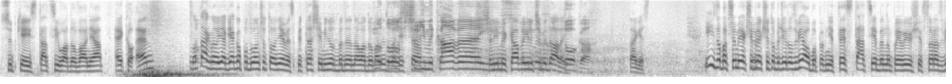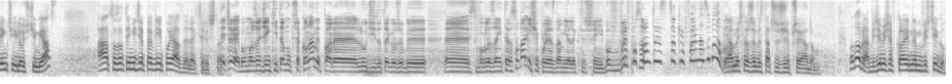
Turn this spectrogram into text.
szybkiej stacji ładowania Eco N. No tak, no jak ja go podłączę, to nie wiem, z 15 minut będę naładowany No to 20. strzelimy kawę i Strzelimy kawę i lecimy hot dalej. Doga. Tak jest. I zobaczymy, jak się, jak się to będzie rozwijało, bo pewnie te stacje będą pojawiały się w coraz większej ilości miast, a co za tym idzie, pewnie i pojazdy elektryczne. Ty czekaj, bo może dzięki temu przekonamy parę ludzi do tego, żeby e, w ogóle zainteresowali się pojazdami elektrycznymi, bo wbrew pozorom to jest całkiem fajna zabawa. Ja myślę, że wystarczy, że się przejadą. No dobra, widzimy się w kolejnym wyścigu.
